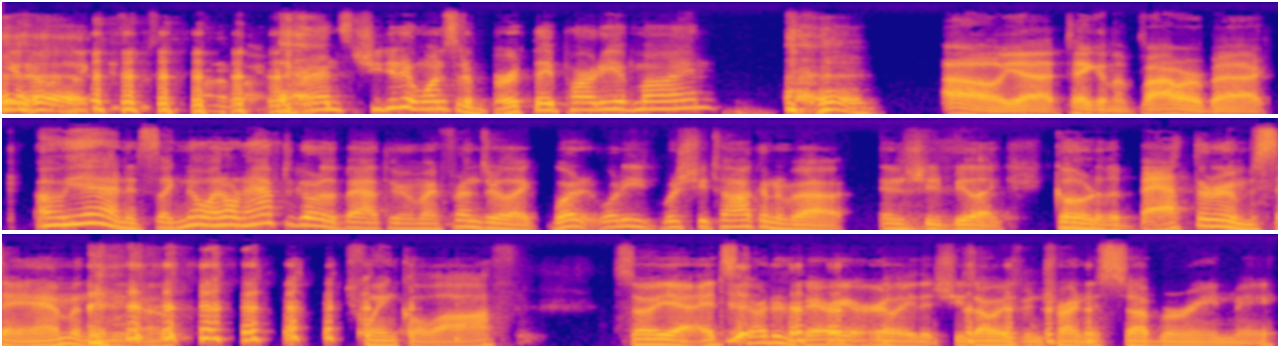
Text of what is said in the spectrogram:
You know, like this was one of my friends. She did it once at a birthday party of mine. Oh yeah, taking the power back. oh yeah and it's like no i don't have to go to the bathroom my friends are like what what are you what's she talking about and she'd be like go to the bathroom sam and then you know twinkle off so yeah it started very early that she's always been trying to submarine me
